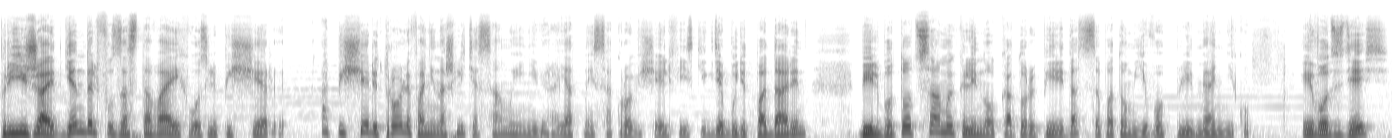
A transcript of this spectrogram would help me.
приезжает к Гендальфу, заставая их возле пещеры. А в пещере троллев они нашли те самые невероятные сокровища эльфийские, где будет подарен Бильбо тот самый клинок, который передастся потом его племяннику. И вот здесь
